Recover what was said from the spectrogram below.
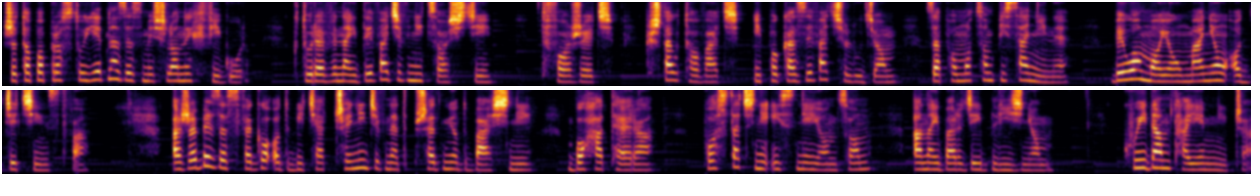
że to po prostu jedna ze zmyślonych figur, które wynajdywać w nicości, tworzyć, kształtować i pokazywać ludziom za pomocą pisaniny było moją manią od dzieciństwa. A żeby ze swego odbicia czynić wnet przedmiot baśni, bohatera, postać nieistniejącą, a najbardziej bliźnią. Quidam tajemnicze.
